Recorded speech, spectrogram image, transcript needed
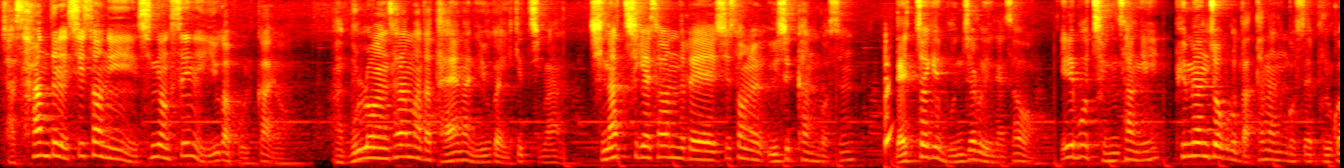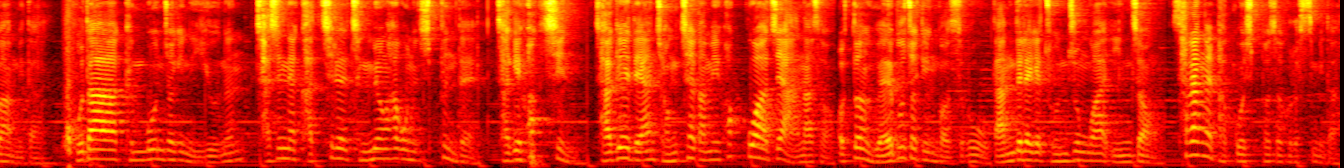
자 사람들의 시선이 신경 쓰이는 이유가 뭘까요? 아, 물론 사람마다 다양한 이유가 있겠지만 지나치게 사람들의 시선을 의식하는 것은 내적인 문제로 인해서 일부 증상이 표면적으로 나타나는 것에 불과합니다. 보다 근본적인 이유는 자신의 가치를 증명하고는 싶은데 자기 확신, 자기에 대한 정체감이 확고하지 않아서 어떤 외부적인 것으로 남들에게 존중과 인정, 사랑을 받고 싶어서 그렇습니다.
